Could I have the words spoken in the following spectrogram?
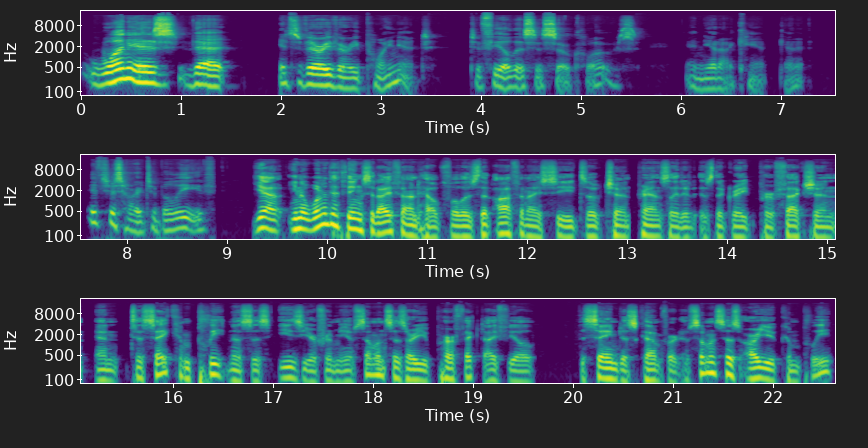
One is that it's very, very poignant to feel this is so close, and yet I can't get it. It's just hard to believe. Yeah, you know, one of the things that I found helpful is that often I see Dzogchen translated as the great perfection. And to say completeness is easier for me. If someone says, Are you perfect? I feel the same discomfort. If someone says, Are you complete?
